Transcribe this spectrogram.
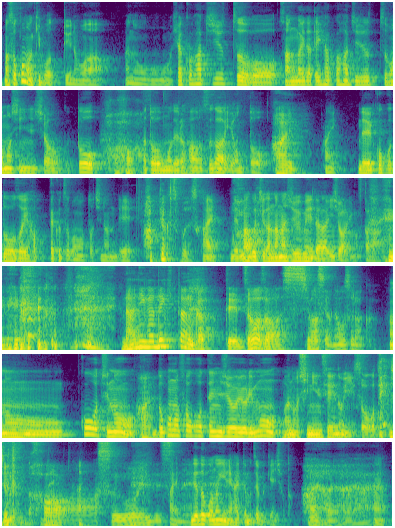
まあ、そこの規模っていうのはあの180坪3階建て180坪の新社屋とはあとモデルハウスが4棟、あはい。はい、で国道沿い800坪の土地なんで,、800坪ですか、はい、で間口が70メーター以上ありますから。何ができたのかってざわざわしますよね、おそらく。あのー高知のはいどこの総合展示場よりも、あの視認性のいい総合展示場となりますね。はあ、すごいですね。はい、でどこの家に入っても全部検証と。はいはいはいははい。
